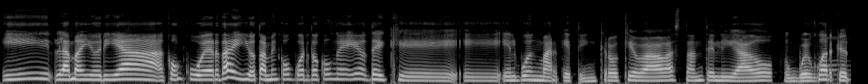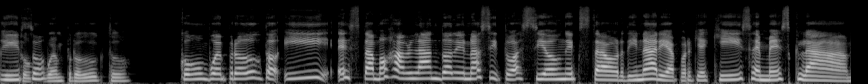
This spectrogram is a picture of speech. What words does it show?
y la mayoría concuerda, y yo también concuerdo con ellos, de que eh, el buen marketing creo que va bastante ligado Un buen ¿Cómo marketing, con hizo? buen producto. Con un buen producto. Y estamos hablando de una situación extraordinaria, porque aquí se mezcla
